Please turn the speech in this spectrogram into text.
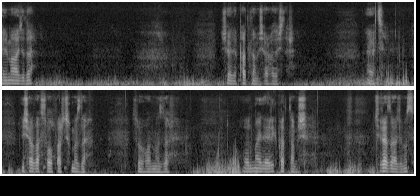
elma ağacı da şöyle patlamış arkadaşlar. Evet. İnşallah soğuklar çıkmaz da soğuk olmazlar. Elma ile erik patlamış. Kiraz ağacımız.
